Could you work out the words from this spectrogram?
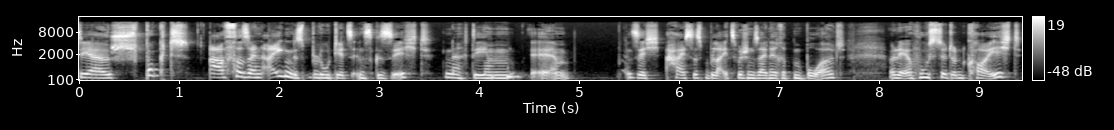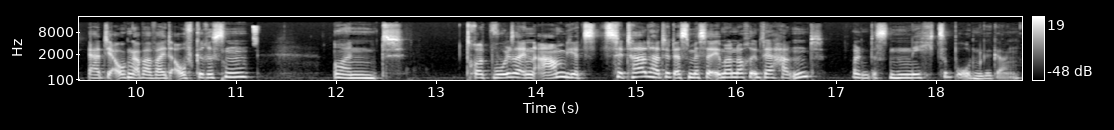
der spuckt Arthur sein eigenes Blut jetzt ins Gesicht, nachdem ähm, sich heißes Blei zwischen seine Rippen bohrt. Und er hustet und keucht. Er hat die Augen aber weit aufgerissen. Und obwohl sein Arm jetzt zittert, hatte das Messer immer noch in der Hand und ist nicht zu Boden gegangen.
